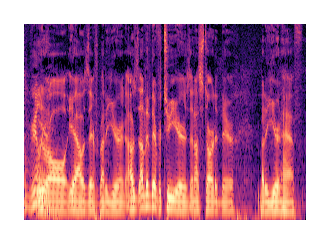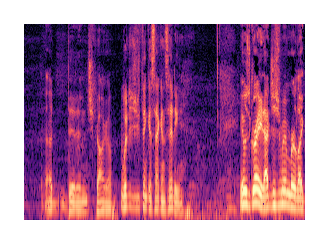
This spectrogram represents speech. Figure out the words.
oh, really? We were all yeah. I was there for about a year. I was I lived there for two years, and I started there about a year and a half. I did in Chicago. what did you think of Second City? It was great. I just remember like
